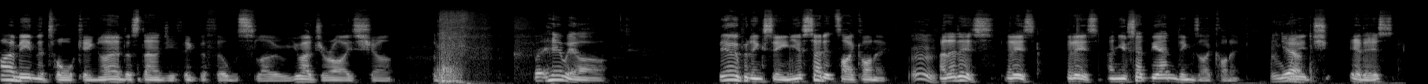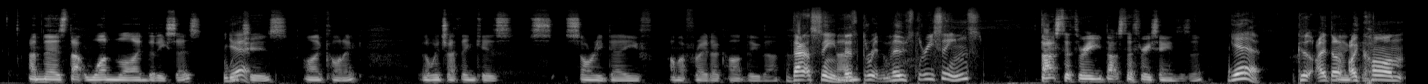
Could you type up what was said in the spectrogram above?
I mean the talking. I understand you think the film's slow. You had your eyes shut. but here we are. The opening scene. You've said it's iconic, Mm. and it is. It is. It is. And you've said the ending's iconic, Yeah. which it is. And there's that one line that he says, which Yeah. is iconic, which I think is "Sorry, Dave. I'm afraid I can't do that." That scene. There's Um, three. Those three scenes. That's the three. That's the three scenes, is it? Yeah. Because I don't. I can't.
